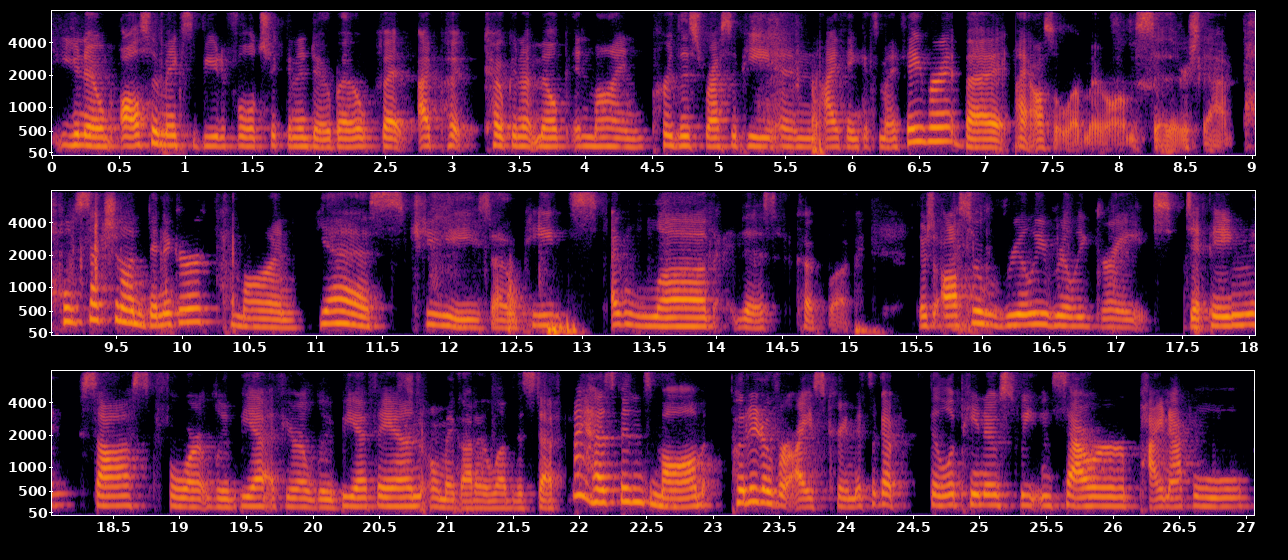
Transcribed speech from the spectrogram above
you know, also makes a beautiful chicken adobo, but I put coconut milk in mine per this recipe and I think it's my favorite, but I also love my mom's. So there's that whole section on vinegar. Come on. Yes. Geez. Oh, Pete's. I love this cookbook. There's also really, really great dipping sauce for lumpia. If you're a lumpia fan, oh my God, I love this stuff. My husband's mom put it over ice cream. It's like a Filipino sweet and sour pineapple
